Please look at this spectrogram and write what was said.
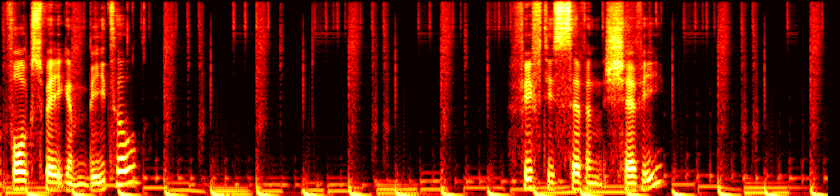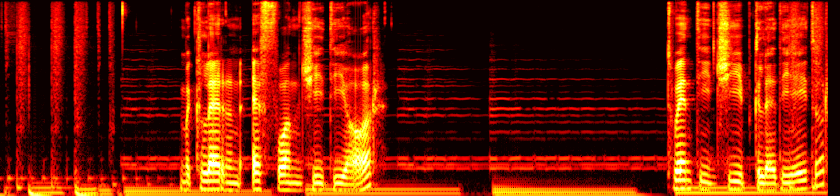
Volkswagen Beetle, 57 Chevy, McLaren F1 GTR, 20 Jeep Gladiator,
